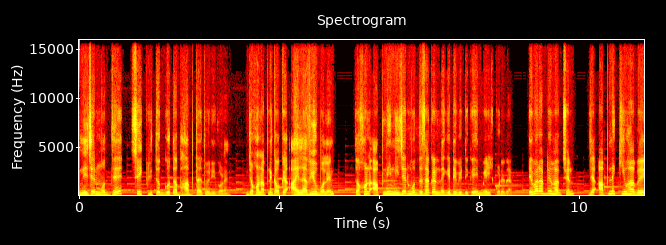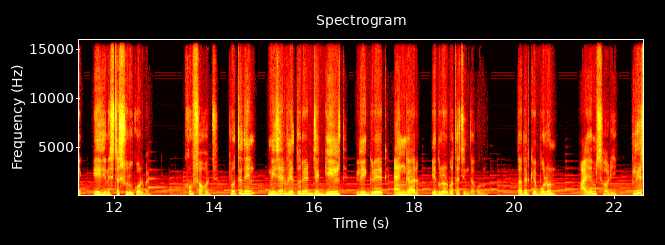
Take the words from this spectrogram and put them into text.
নিজের মধ্যে সেই কৃতজ্ঞতা ভাবটা তৈরি করেন। যখন আপনি কাউকে আই লাভ ইউ বলেন, তখন আপনি নিজের মধ্যে থাকার নেগেটিভিটিকেই মেল্ট করে দেন। এবার আপনি ভাবছেন যে আপনি কীভাবে এই জিনিসটা শুরু করবেন? খুব সহজ। প্রতিদিন নিজের ভেতরের যে গিল্ট রিগ্রেট অ্যাঙ্গার এগুলোর কথা চিন্তা করুন। তাদেরকে বলুন I am sorry please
